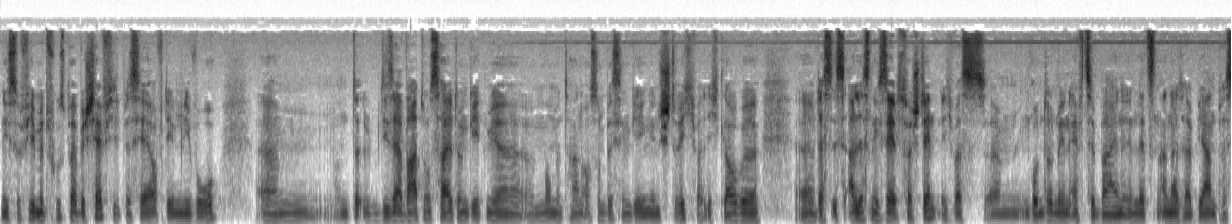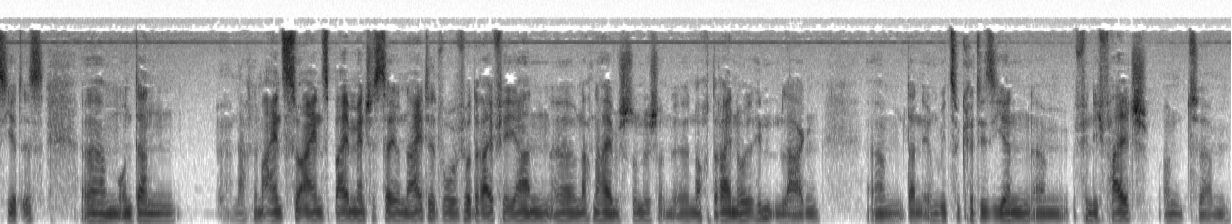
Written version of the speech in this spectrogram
nicht so viel mit Fußball beschäftigt bisher auf dem Niveau. Ähm, und diese Erwartungshaltung geht mir momentan auch so ein bisschen gegen den Strich, weil ich glaube, äh, das ist alles nicht selbstverständlich, was ähm, rund um den FC Bayern in den letzten anderthalb Jahren passiert ist. Ähm, und dann nach einem 1 zu 1 bei Manchester United, wo wir vor drei, vier Jahren äh, nach einer halben Stunde schon äh, noch 3-0 hinten lagen, ähm, dann irgendwie zu kritisieren, ähm, finde ich falsch. Und ähm,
